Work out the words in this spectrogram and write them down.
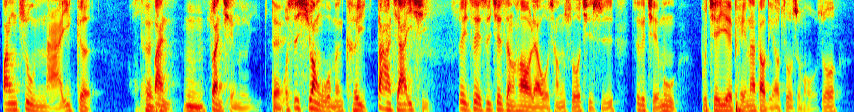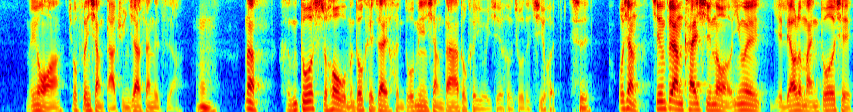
帮助哪一个伙伴嗯赚钱而已。对，我是希望我们可以大家一起。所以这也是杰森好好聊。我常说，其实这个节目不接业配，那到底要做什么？我说没有啊，就分享打群架三个字啊。嗯，那很多时候我们都可以在很多面向，大家都可以有一些合作的机会。是，我想今天非常开心哦，因为也聊了蛮多，而且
